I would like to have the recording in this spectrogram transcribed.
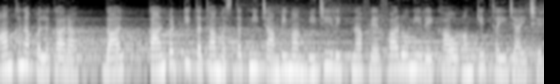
આંખના પલકારા, ગાલ, કાનપટ્ટી તથા મસ્તકની ચામડીમાં બીજી રીતના ફેરફારોની રેખાઓ અંકિત થઈ જાય છે.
